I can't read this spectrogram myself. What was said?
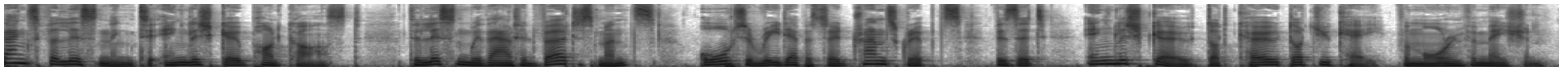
Thanks for listening to English Go Podcast. To listen without advertisements or to read episode transcripts, visit englishgo.co.uk for more information.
